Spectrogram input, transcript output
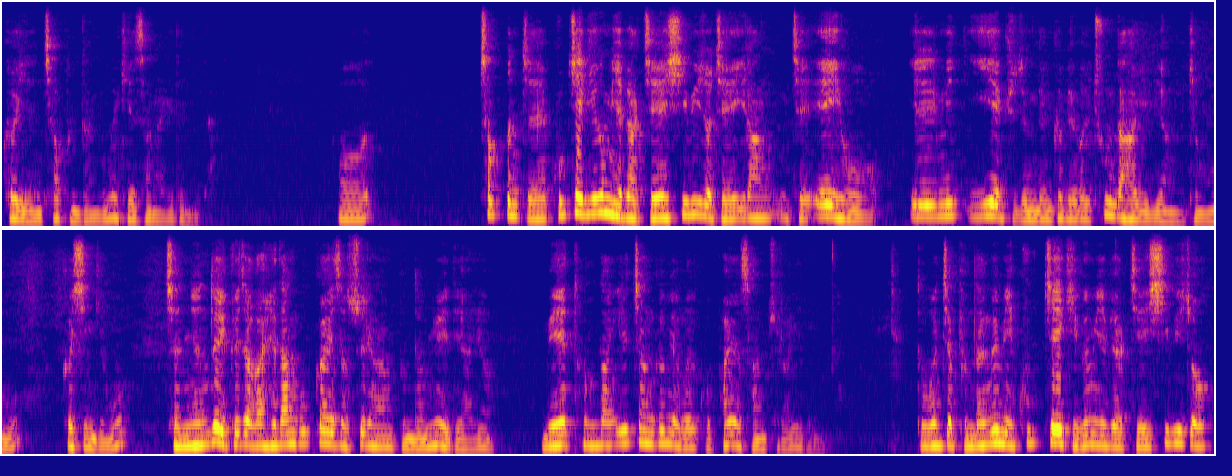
그 연차 분담금을 계산하게 됩니다. 어, 첫 번째, 국제기금협약 제12조 제1항 제-A호 1 및 2에 규정된 금액을 충당하기 위한 경우, 것인 경우 전년도에 그자가 해당 국가에서 수령한 분담료에 대하여 매 톤당 일정 금액을 곱하여 산출하게 됩니다. 두 번째 분담금이 국제기금협약 제12조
